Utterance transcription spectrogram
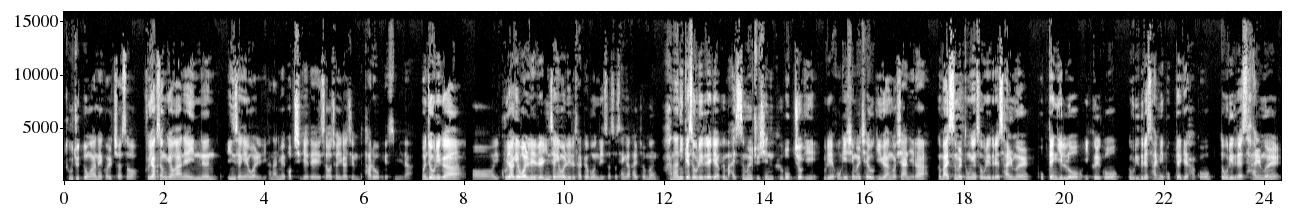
두 주 동안에 걸쳐서 구약 성경 안에 있는 인생의 원리, 하나님의 법칙에 대해서 저희가 지금 다루어 보겠습니다. 먼저 우리가 어, 이 구약의 원리를, 인생의 원리를 살펴보는 데 있어서 생각할 점은 하나님께서 우리들에게 그 말씀을 주신 그 목적이 우리의 호기심을 채우기 위한 것이 아니라 그 말씀을 통해서 우리들의 삶을 복된 길로 이끌고 우리들의 삶이 복되게 하고 또 우리들의 삶을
